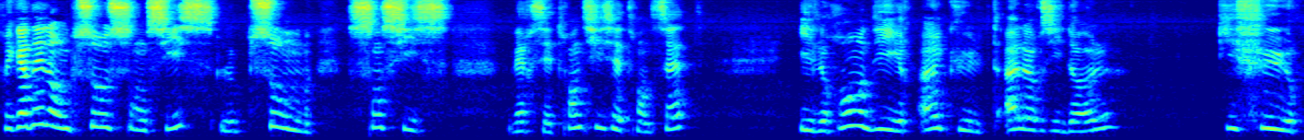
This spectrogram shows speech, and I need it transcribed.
Regardez dans le psaume 106, le psaume 106, versets 36 et 37, ils rendirent un culte à leurs idoles, qui furent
